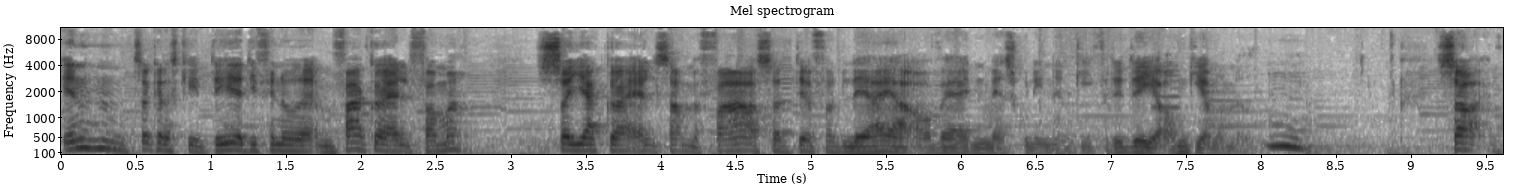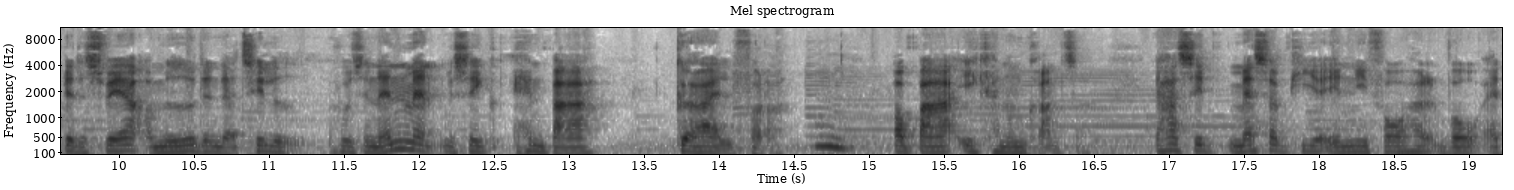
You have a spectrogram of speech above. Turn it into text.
enten så kan der ske det, at de finder ud af, at min far gør alt for mig, så jeg gør alt sammen med far, og så derfor lærer jeg at være i den maskuline energi, for det er det, jeg omgiver mig med Mm. Så bliver det svært at møde den der tillid hos en anden mand, hvis ikke han bare gør alt for dig, Mm. og bare ikke har nogen grænser. Jeg har set masser af piger inde i forhold, hvor at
